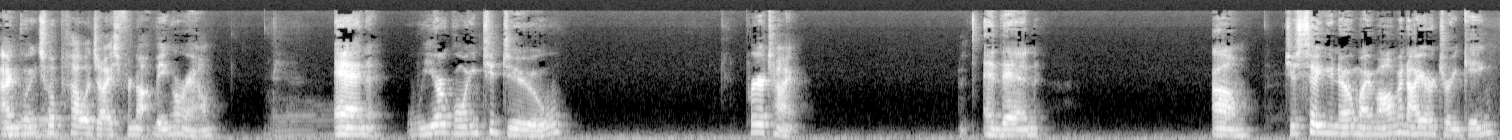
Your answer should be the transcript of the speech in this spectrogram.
I'm going to apologize for not being around. And we are going to do prayer time. And then, um, just so you know, my mom and I are drinking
